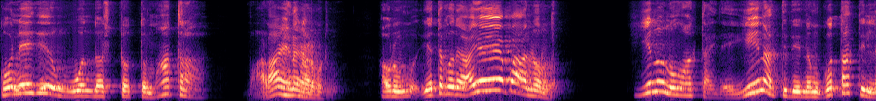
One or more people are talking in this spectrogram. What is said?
ಕೊನೆಗೆ ಒಂದಷ್ಟೊತ್ತು ಮಾತ್ರ ಭಾಳ ಹೆಣಗಾಡ್ಬಿಟ್ರು. ಅವರು ಎತ್ತಕೋದ್ರೆ ಅಯ್ಯಪ್ಪ ಅನ್ನೋರು. ಏನೋ ನೋವಾಗ್ತಾ ಇದೆ, ಏನಾಗ್ತಿದೆ, ನಮ್ಗೆ ಗೊತ್ತಾಗ್ತಿಲ್ಲ.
